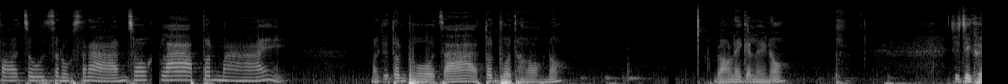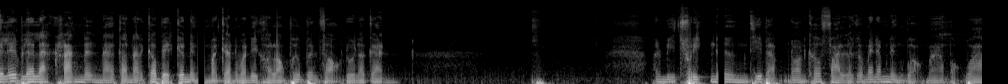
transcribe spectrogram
ฟอร์จูนสนุกสนาน โชคลาภต้นไม้ มันคือต้นโพจ้า ต้นโพทองเนาะลองเล่นกันเลยเนาะจริงๆเคยเล่นไปแล้วแหละครั้งหนึ่งนะ ตอนนั้นก็เบ็ดก็หนึ่งเหมือนกันวันนี้ขอลองเพิ่มเป็นสองดูแล้วกัน มันมีทริคหนึ่งที่แบบนอนเข้าฝันแล้วก็แม่น้ำหนึ่งบอกมา บอกว่า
